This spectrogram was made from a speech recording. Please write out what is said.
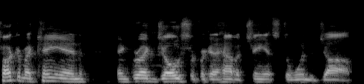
Tucker McCann and Greg Joseph are going to have a chance to win the job.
